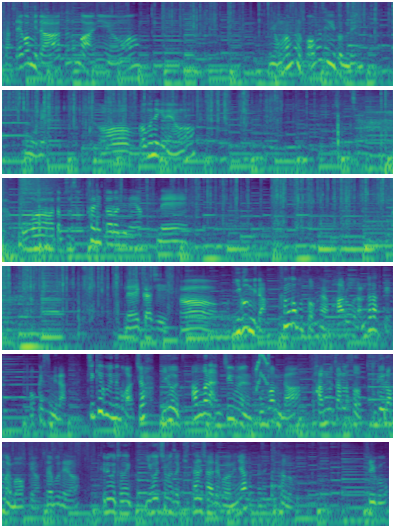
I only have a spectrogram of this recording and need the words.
자 새 겁니다. 뜨는 거 아니에요. 영상은 검은색이던데? 오네. 어 검은색이네요 와 나 무슨 석탄이 떨어지네요. 네. 네, 여기까지. 어. 이겁니다. 큰 거부터 그냥 바로 남자답게 먹겠습니다. 찍히고 있는 거 맞죠? 이거 한 번에 안 찍으면 고소합니다. 반으로 잘라서 두 개로 한 번 먹을게요. 잘 보세요. 그리고 저는 이거 치면서 기타를 쳐야 되거든요. 그래서 기타도 들고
